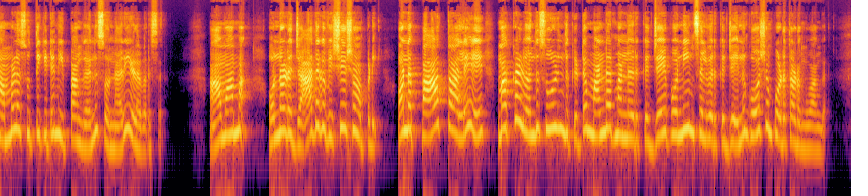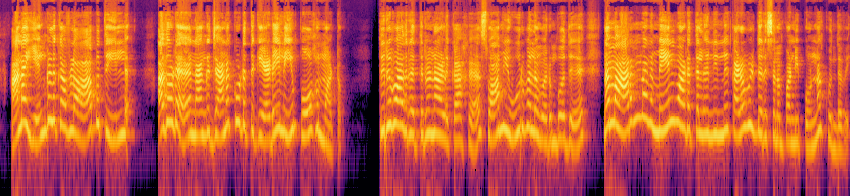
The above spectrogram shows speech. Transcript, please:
நம்மளை சுத்திக்கிட்டு நிப்பாங்கன்னு சொன்னாரு இளவரசர். ஆமாமா உன்னோட ஜாதக விசேஷம் அப்படி. உன்னை பார்த்தாலே மக்கள் வந்து சூழ்ந்துக்கிட்டு மன்னர் மன்னருக்கு ஜெய் பொன்னியின் செல்வருக்கு ஜெயின்னு கோஷம் போட தொடங்குவாங்க. ஆனா எங்களுக்கு அவ்வளோ ஆபத்து இல்லை. அதோட நாங்க ஜனக்கூட்டத்துக்கு இடையிலையும் போக மாட்டோம். திருவாதிர திருநாளுக்காக சுவாமி ஊர்வலம் வரும்போது நம்ம அரண்மனை மேல் மாடத்துல நின்று கடவுள் தரிசனம் பண்ணிப்போம்னா குந்தவை.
